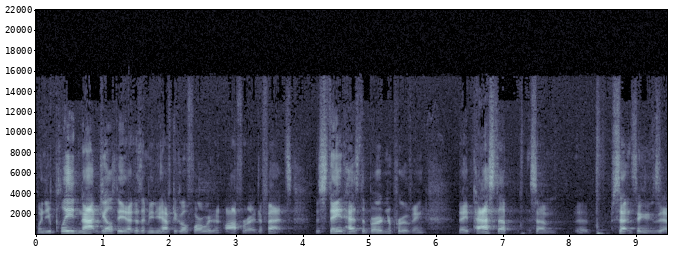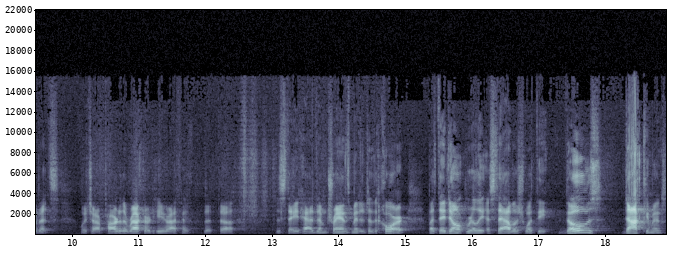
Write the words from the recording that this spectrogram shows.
when you plead not guilty, that doesn't mean you have to go forward and offer a defense. The state has the burden of proving. They passed up some uh, sentencing exhibits, which are part of the record here. I think that uh, the state had them transmitted to the court, but they don't really establish what the, those documents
